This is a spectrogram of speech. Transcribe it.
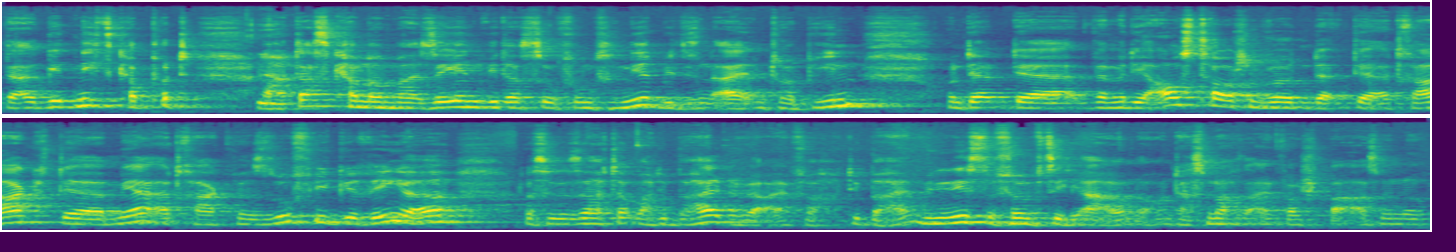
da geht nichts kaputt. Ja. Auch das kann man mal sehen, wie das so funktioniert mit diesen alten Turbinen. Und der, der, wenn wir die austauschen würden, der, der Ertrag, der Mehrertrag wäre so viel geringer, dass wir gesagt haben, ach, die behalten wir einfach. Die behalten wir die nächsten 50 Jahre noch. Und das macht einfach Spaß, wenn du,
